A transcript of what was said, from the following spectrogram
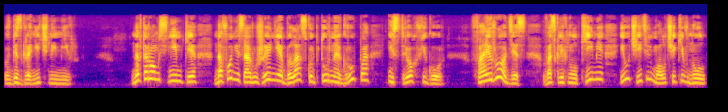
в безграничный мир. На втором снимке на фоне сооружения была скульптурная группа из трех фигур. «Файродис!» — воскликнул Кими, и учитель молча кивнул,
